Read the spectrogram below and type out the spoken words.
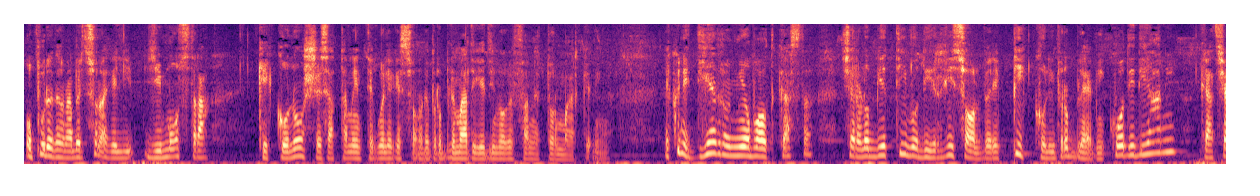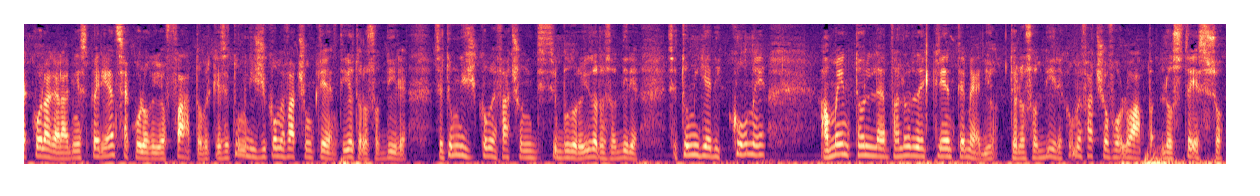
Oppure da una persona che gli, gli mostra che conosce esattamente quelle che sono le problematiche di uno che fa network marketing. E quindi dietro il mio podcast c'era l'obiettivo di risolvere piccoli problemi quotidiani grazie a quella che è la mia esperienza e a quello che io ho fatto. Perché se tu mi dici come faccio un cliente, io te lo so dire. Se tu mi dici come faccio un distributore, io te lo so dire. Se tu mi chiedi come aumento il valore del cliente medio, te lo so dire. Come faccio follow up, lo stesso.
